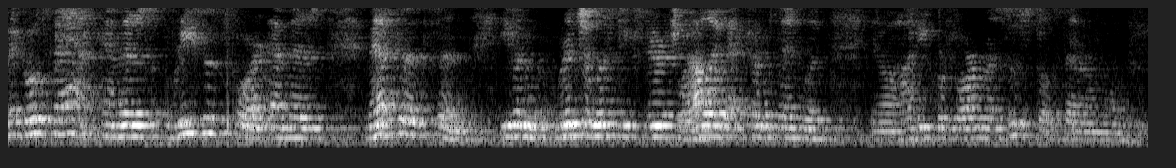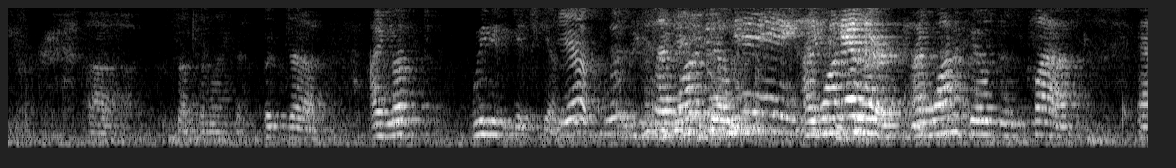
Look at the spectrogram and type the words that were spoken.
it goes back, and there's reasons for it, and there's methods and even ritualistic spirituality that comes in with, you know, how do you perform a susto ceremony or uh, something like that. But uh, I love, we need to get together. Yeah, absolutely. Because I want to build, Yay, I want to together. build, I want to build this class, and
